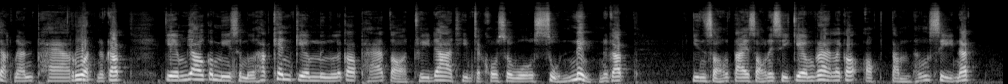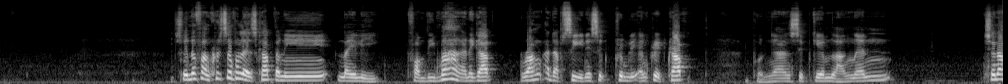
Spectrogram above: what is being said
จากนั้นแพ้รวดนะครับ เกมเย่าก็มีเสมอฮักเคนเกมหนึ่งแล้วก็แพ้ต่อทรีด้าทีมจากโคโซโว0-1นะครับ ยิน2ตาย 2 ใน 4 เกมแรก แล้วก็ออกต่ำทั้ง 4 นัด ส่วนทางฝั่งคริสตัลพาเลสครับ ตอนนี้ในลีกฟอร์มดีมากนะครับ รั้งอันดับ 4 ในศึกพรีเมียร์ลีกอังกฤษครับ ผลงาน 10 เกมหลังนั้น ชนะ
